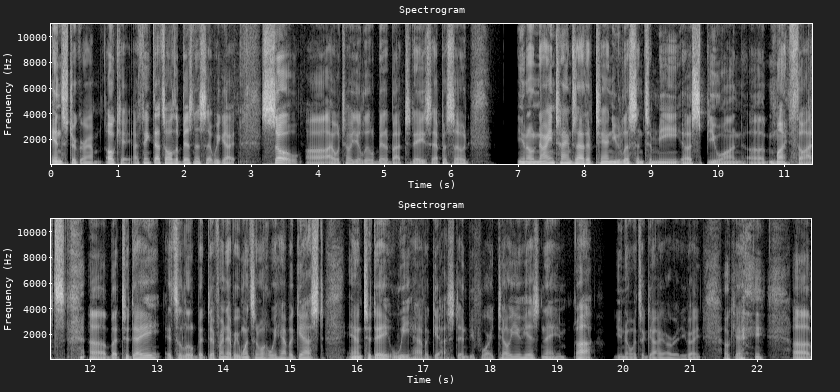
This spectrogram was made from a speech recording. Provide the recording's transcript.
Instagram. Okay, I think that's all the business that we got. So uh, I will tell you a little bit about today's episode. You know, nine times out of ten, you listen to me uh, spew on uh, my thoughts. Uh, but today, it's a little bit different. Every once in a while, we have a guest. And today, we have a guest. And before I tell you his name, ah, you know it's a guy already, right? Okay. Uh,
